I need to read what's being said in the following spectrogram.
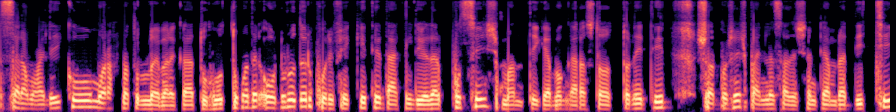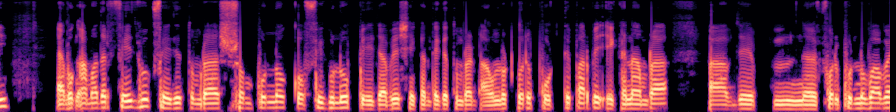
আসসালামু আলাইকুম রহমতুল্লাহ বারাকাতুহু। তোমাদের অনুরোধের পরিপ্রেক্ষিতে দাখিল দুই হাজার পঁচিশ মান্তিক এবং গারস্থ অর্থনীতির সর্বশেষ ফাইনাল সাজেশনটি আমরা দিচ্ছি এবং আমাদের ফেসবুক পেজে তোমরা সম্পূর্ণ কপিগুলো পেয়ে যাবে। সেখান থেকে তোমরা ডাউনলোড করে পড়তে পারবে। এখানে আমরা যে পরিপূর্ণভাবে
